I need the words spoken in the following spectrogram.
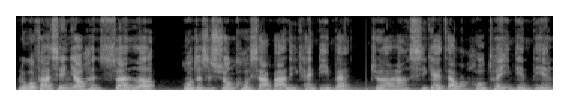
如果发现腰很酸了，或者是胸口下巴离开地板，就要让膝盖再往后推一点点。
